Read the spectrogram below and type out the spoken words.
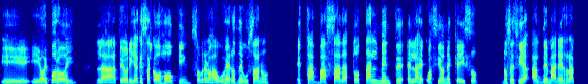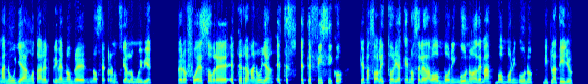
Y, y hoy por hoy, la teoría que sacó Hawking sobre los agujeros de gusano está basada totalmente en las ecuaciones que hizo, no sé si Aldemanes Ramanujan o tal, el primer nombre no sé pronunciarlo muy bien, pero fue sobre este Ramanujan, este, este físico que pasó a la historia, que no se le da bombo ninguno, además, bombo ninguno, ni platillo,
